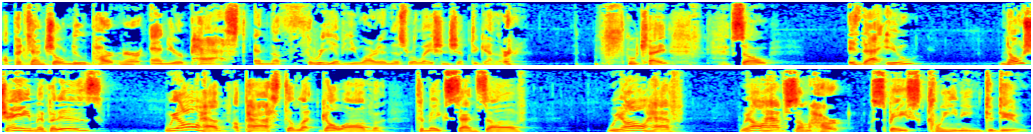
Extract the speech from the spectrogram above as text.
a potential new partner, and your past. And the three of you are in this relationship together. okay? So, is that you? No shame if it is. We all have a past to let go of, uh, to make sense of. We all have we all have some heart space cleaning to do.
